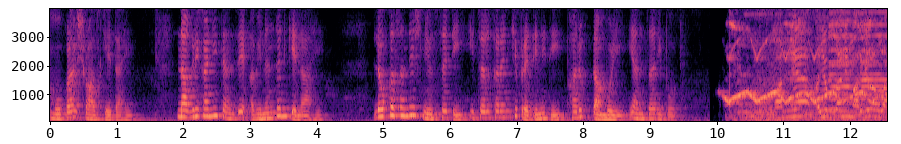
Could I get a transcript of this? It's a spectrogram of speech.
मोकळा श्वास घेत आहे. नागरिकांनी त्यांचे अभिनंदन केलं आहे. लोकसंदेश न्यूजसाठी इचलकरांची प्रतिनिधी फारुख तांबोळी यांचा रिपोर्ट. मान्य आयुक्तांनी मार्गी लावला.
